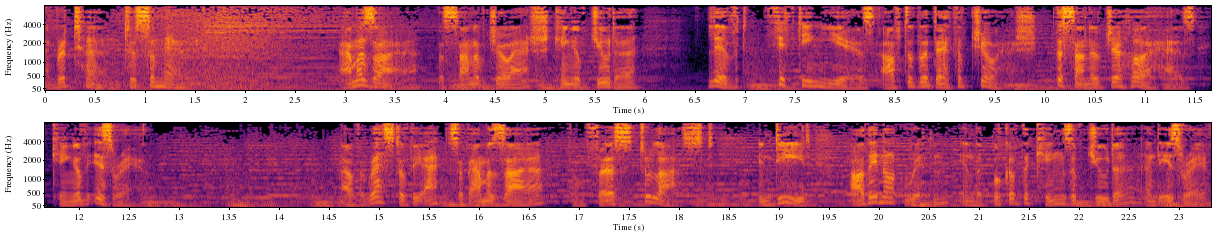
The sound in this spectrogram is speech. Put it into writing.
and returned to Samaria. Amaziah, the son of Joash, king of Judah, lived fifteen years after the death of Joash, the son of Jehoahaz, king of Israel. Now the rest of the acts of Amaziah, from first to last, indeed, are they not written in the book of the kings of Judah and Israel?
